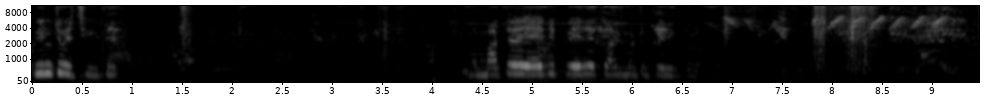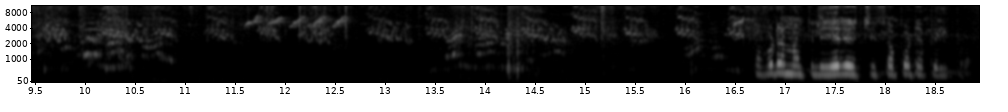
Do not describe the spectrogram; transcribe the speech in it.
பிஞ்சு வச்சுக்குது மற்ற ஏறி பெரிய காய் மட்டும் பெருக்க போகிறோம் சப்போட்டா மரத்தில் ஏறி வச்சு சப்போட்டா பெருக்க போகிறோம்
